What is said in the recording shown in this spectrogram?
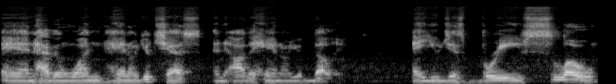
and having one hand on your chest and the other hand on your belly. And you just breathe slow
